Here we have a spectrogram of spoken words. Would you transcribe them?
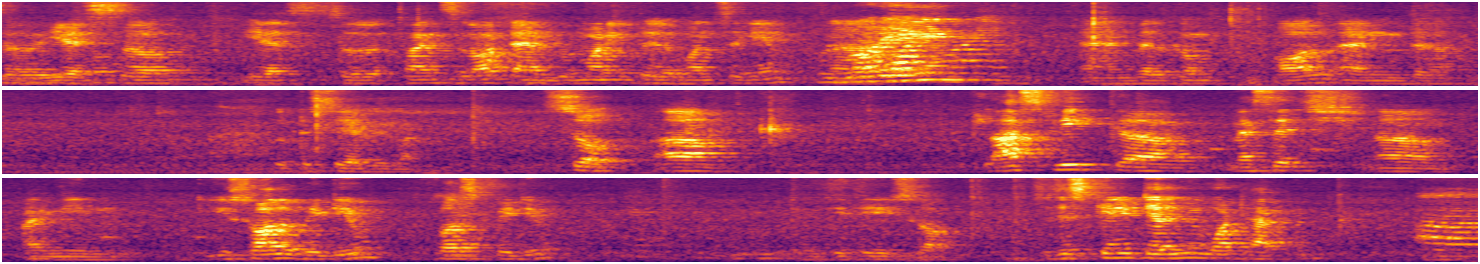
So yes, so yes, so thanks a lot and good morning to once again. Good Uh, morning. and welcome all and uh, good to see everyone. So um, last week uh, message, um, I mean, you saw the video, first video. Diti, you saw. So just can you tell me what happened? Uh,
